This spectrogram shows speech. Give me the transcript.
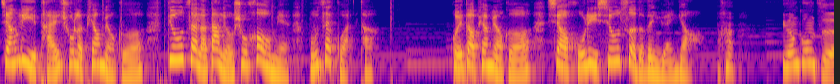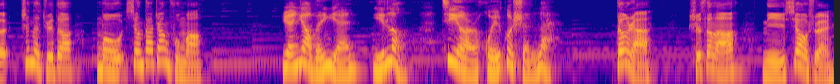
将力抬出了缥缈阁，丢在了大柳树后面，不再管他。回到缥缈阁，小狐狸羞涩地问袁耀：“哼，袁公子真的觉得某像大丈夫吗？”袁耀闻言一愣，继而回过神来。当然，十三郎，你孝顺、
